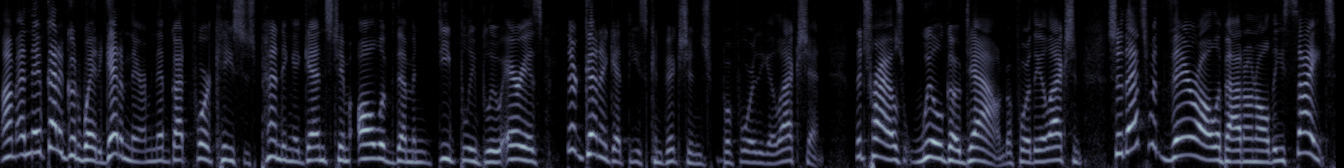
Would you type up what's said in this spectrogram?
Um, and they've got a good way to get him there. I mean, they've got four cases pending against him, all of them in deeply blue areas. They're going to get these convictions before the election. The trials will go down before the election. So that's what they're all about on all these sites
